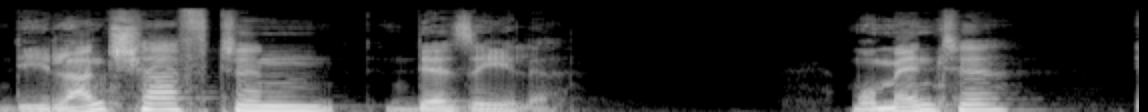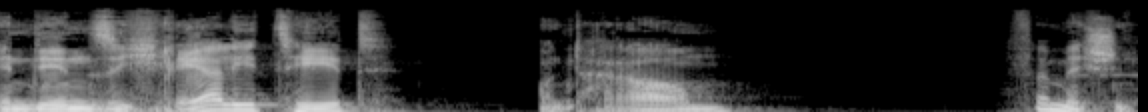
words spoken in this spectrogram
Die Landschaften der Seele. Momente, in denen sich Realität und Traum vermischen.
